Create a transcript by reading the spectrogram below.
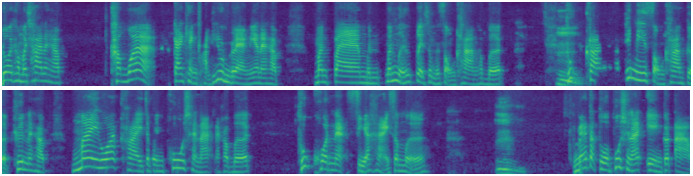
โดยธรรมชาตินะครับคำว่าการแข่งขันที่รุนแรงเนี่ยนะครับ มันแปลเหมือนมันเหมือนเปรียบเสมือนสงครามครับเบิร์ต ทุกครั้งที่มีสงครามเกิดขึ้นนะครับ ไม่ว่าใครจะเป็นผู้ชนะนะครับ เบิร์ตทุกคนเนี่ยเสียหายเสมอ อืม แม้แต่ตัวผู้ชนะเองก็ตาม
